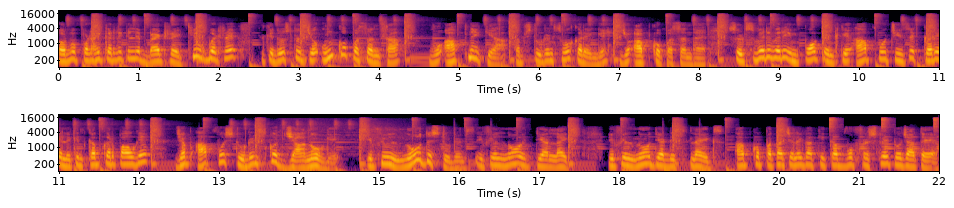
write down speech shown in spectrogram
और वो पढ़ाई करने के लिए बैठ रहे क्यों बैठ रहे क्योंकि दोस्तों, जो उनको पसंद था वो आपने किया अब स्टूडेंट्स वो करेंगे जो आपको पसंद है। So it's very very important कि आप वो चीज़ें करें, लेकिन कब कर पाओगे? जब आप वो स्टूडेंट्स को जानोगे। If you know the students if you know their likes if you know their dislikes आपको पता चलेगा कि कब वो फ्रस्ट्रेट हो जाते हैं।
